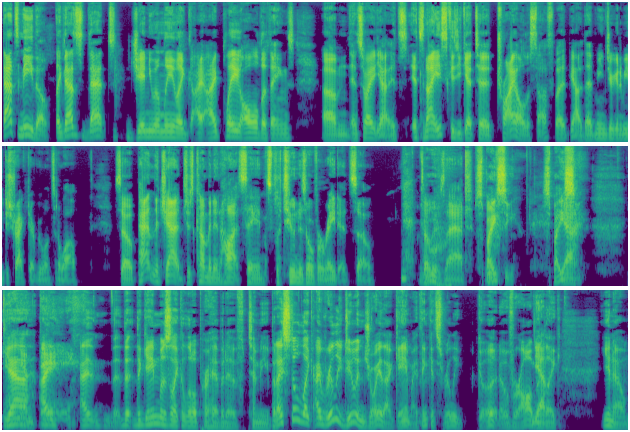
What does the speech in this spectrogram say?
That's me though. Like that's that's genuinely like I, I play all the things. Um, and so I yeah, it's it's nice because you get to try all the stuff, but yeah, that means you're going to be distracted every once in a while. So Pat in the chat just coming in hot saying Splatoon is overrated. So so Ooh, there's that. Spicy, spicy. Yeah. Yeah, I, I, the the game was like a little prohibitive to me, but I still like. I really do enjoy that game. I think it's really good overall. But Yeah. like, you know,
